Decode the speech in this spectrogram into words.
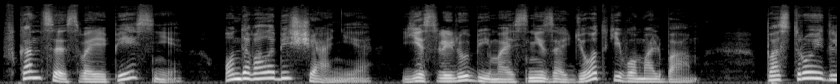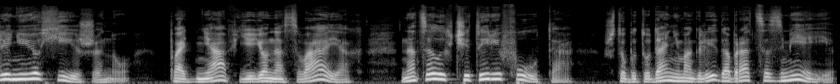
В конце своей песни он давал обещание, если любимая снизойдет к его мольбам, построить для нее хижину, подняв ее на сваях на целых четыре фута, чтобы туда не могли добраться змеи.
